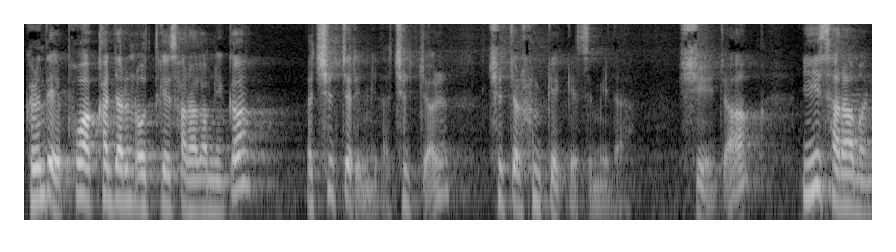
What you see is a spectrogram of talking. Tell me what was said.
그런데 포악한 자는 어떻게 살아갑니까? 7절입니다. 7절. 7절 함께 읽겠습니다. 시작. 이 사람은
